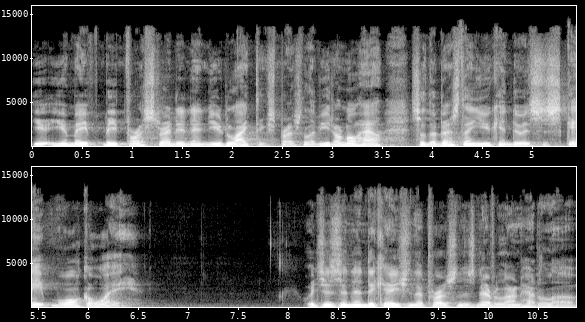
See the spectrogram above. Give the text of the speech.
you, you may be frustrated and you'd like to express love. You don't know how. So the best thing you can do is escape, walk away, which is an indication the person has never learned how to love.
